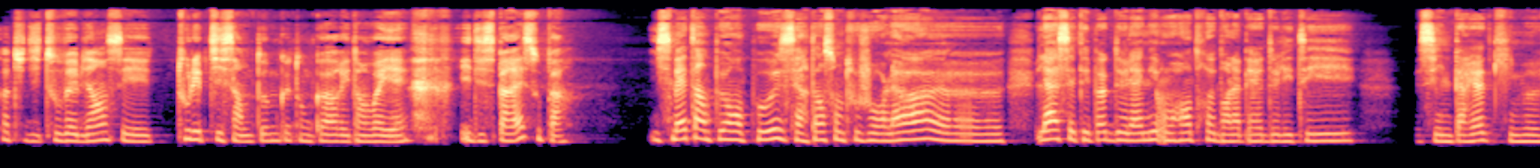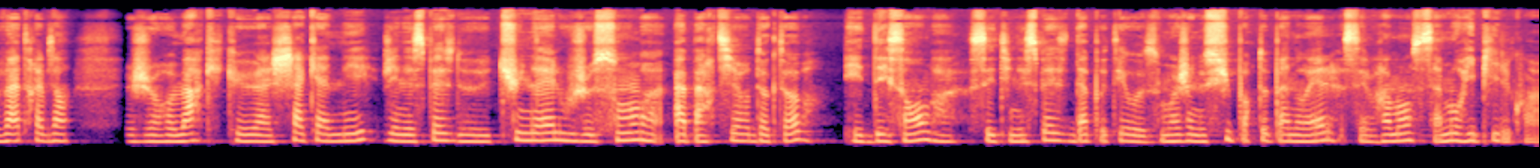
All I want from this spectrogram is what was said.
Quand tu dis tout va bien, c'est tous les petits symptômes que ton corps t'envoyait. Ils disparaissent ou pas? Ils se mettent un peu en pause, certains sont toujours là. Euh, là, à cette époque de l'année, on rentre dans la période de l'été. C'est une période qui me va très bien. Je remarque que à chaque année, j'ai une espèce de tunnel où je sombre à partir d'octobre. Et décembre, c'est une espèce d'apothéose. Moi, je ne supporte pas Noël. C'est vraiment, ça m'horripile, quoi.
